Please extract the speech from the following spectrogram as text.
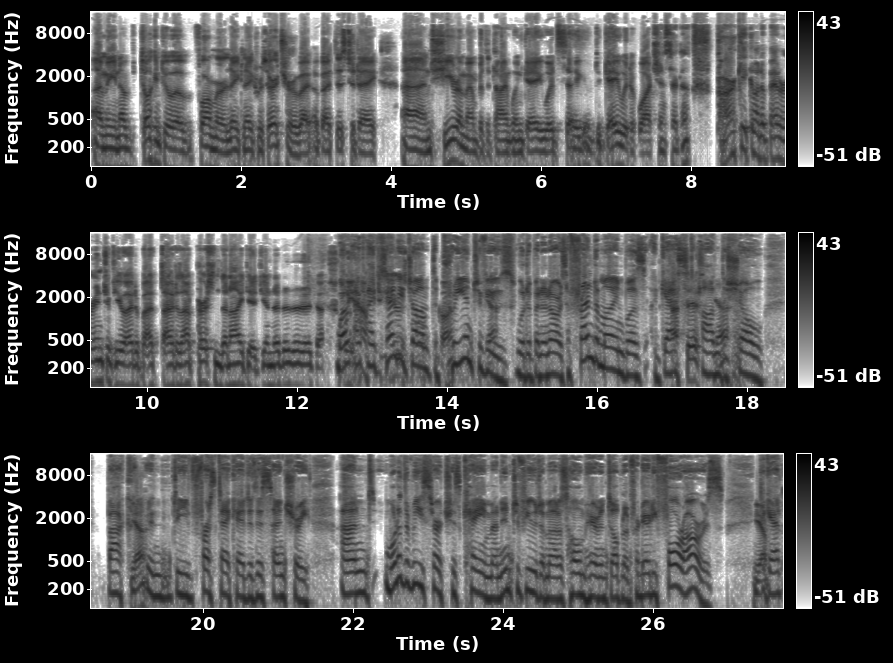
I mean, I'm talking to a former late, late researcher about, about this today, and she remembered the time when Gay would say, Gay would have watched and said, Parky got a better interview out, about, out of that person than I did, you know well, we I, I tell you, John, the pre-interviews yeah. would have been an hours. A friend of mine was a guest on yeah. the show back yeah. in the first decade of this century. And one of the researchers came and interviewed him at his home here in Dublin for nearly four hours yep. to get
